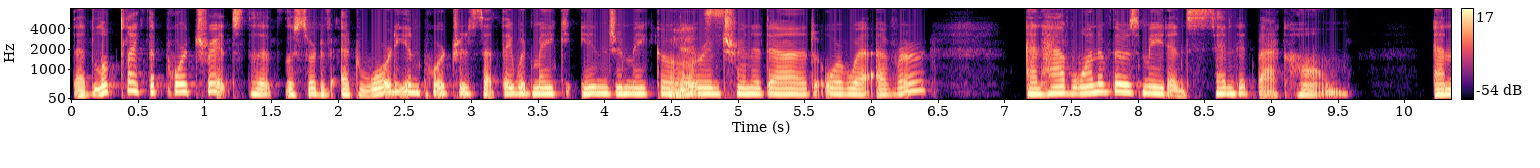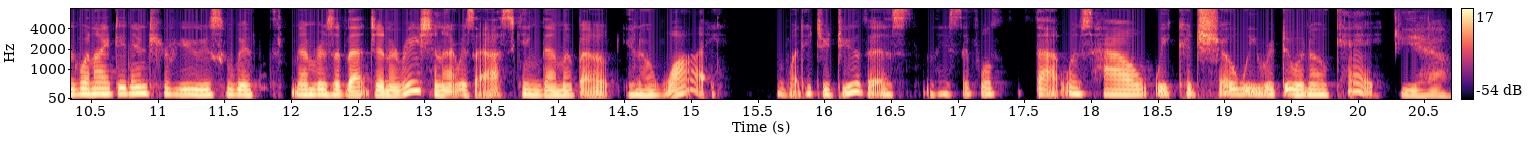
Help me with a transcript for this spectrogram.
that looked like the portraits, the, the sort of Edwardian portraits that they would make in Jamaica yes. or in Trinidad or wherever, and have one of those made and send it back home. And when I did interviews with members of that generation, I was asking them about, you know, why? Why did you do this? And they said, well, that was how we could show we were doing okay. Yeah.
